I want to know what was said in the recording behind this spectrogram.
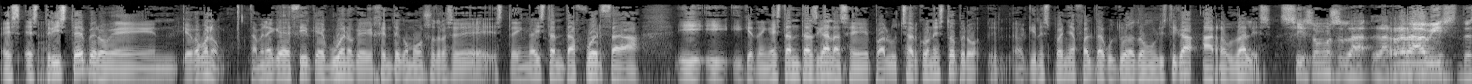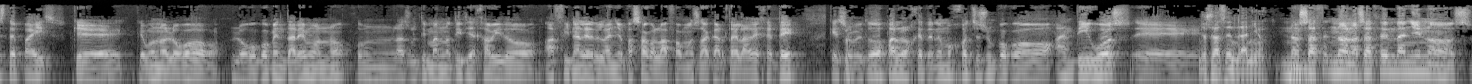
Es, es triste, pero que, que, bueno, también hay que decir que es bueno que gente como vosotras eh, tengáis tanta fuerza y, y- y que tengáis tantas ganas eh, para luchar con esto, pero eh, aquí en España falta cultura automovilística a raudales. Sí, somos la, la rara avis de este país que, que, bueno, luego, luego comentaremos, ¿no? Con las últimas noticias que ha habido a finales del año pasado con la famosa carta de la DGT, que sobre todo para los que tenemos coches un poco antiguos, eh, Nos hacen daño. nos hacen, no, nos hacen daño y nos,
